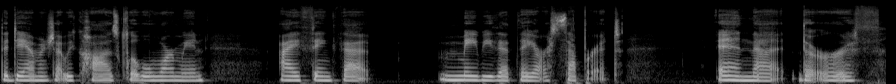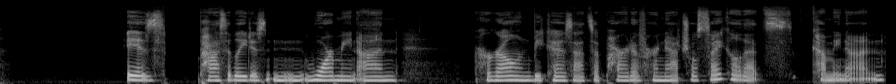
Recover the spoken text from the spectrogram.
the damage that we cause global warming. I think that maybe that they are separate and that the earth is possibly just warming on her own because that's a part of her natural cycle that's coming on.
